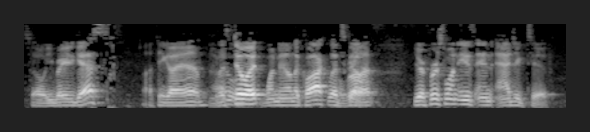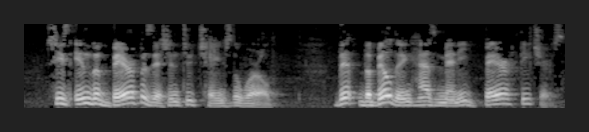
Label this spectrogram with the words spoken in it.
So, you ready to guess? I think I am. All Let's right, do it. One minute on the clock. Let's All go. right. Your first one is an adjective. She's in the bear position to change the world. The, the building has many bare features.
